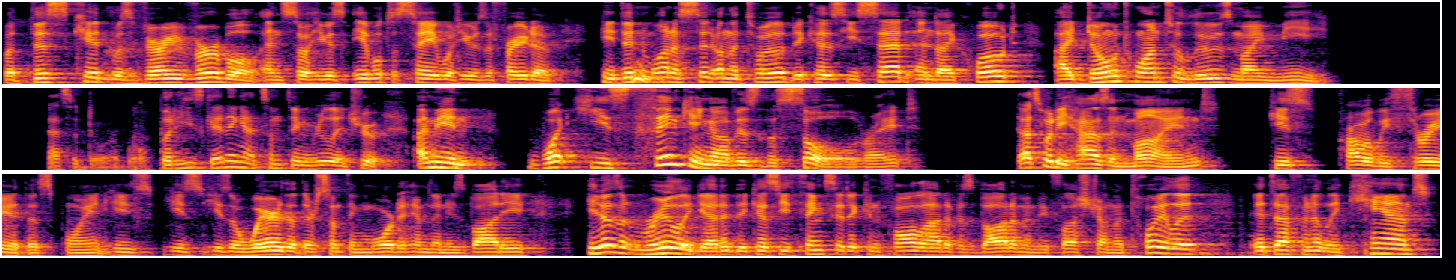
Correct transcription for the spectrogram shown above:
But this kid was very verbal, and so he was able to say what he was afraid of. He didn't want to sit on the toilet because he said, and I quote, I don't want to lose my me. That's adorable. But he's getting at something really true. I mean, what he's thinking of is the soul, right? That's what he has in mind. He's probably three at this point. He's, he's, he's aware that there's something more to him than his body. He doesn't really get it because he thinks that it can fall out of his bottom and be flushed down the toilet. It definitely can't,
